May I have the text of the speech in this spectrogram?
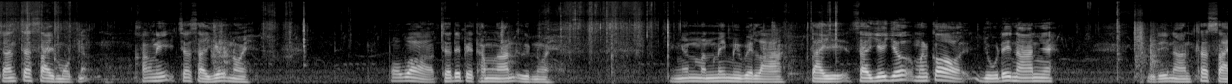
ฉันจะใส่หมดนะครั้งนี้จะใส่เยอะหน่อย เพราะว่าจะได้ไปทำงานอื่นหน่อยงั้นมันไม่มีเวลาใส่ใส่เยอะๆมันก็อยู่ได้นานไง อยู่ได้นาน ถ้าใส่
